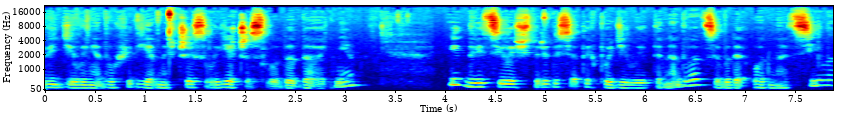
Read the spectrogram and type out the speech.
відділення двох від'ємних чисел є число додатнє. І 2,4 поділити на 2 це буде 1,2.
